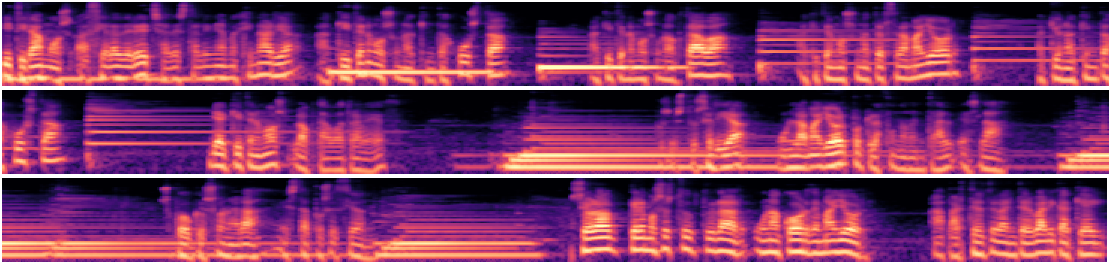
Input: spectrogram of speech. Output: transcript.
y tiramos hacia la derecha de esta línea imaginaria, aquí tenemos una quinta justa, aquí tenemos una octava, aquí tenemos una tercera mayor, aquí una quinta justa y aquí tenemos la octava otra vez. Pues esto sería un La mayor porque la fundamental es La. Supongo que sonará esta posición. Si ahora queremos estructurar un acorde mayor a partir de la interválica que hay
